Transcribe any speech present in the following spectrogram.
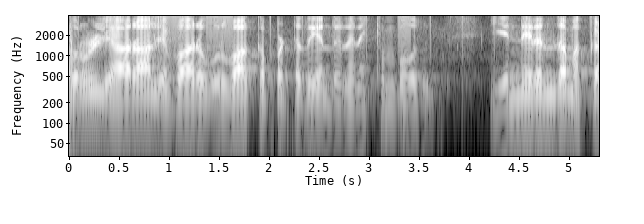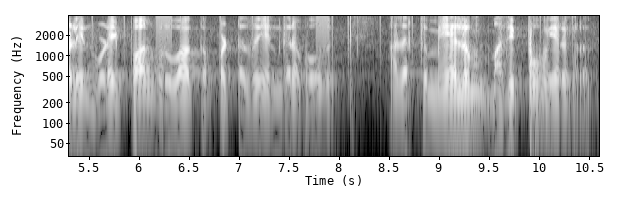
பொருள் யாரால் எவ்வாறு உருவாக்கப்பட்டது என்று நினைக்கும்போது எண்ணிருந்த மக்களின் உழைப்பால் உருவாக்கப்பட்டது என்கிற போது அதற்கு மேலும் மதிப்பு உயர்கிறது.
